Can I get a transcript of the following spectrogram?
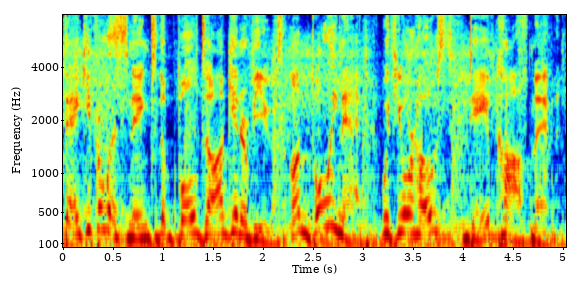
Thank you for listening to the Bulldog Interviews on BullyNet with your host, Dave Kaufman.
